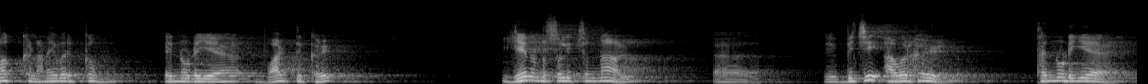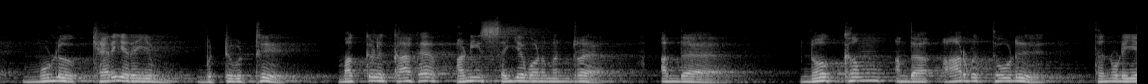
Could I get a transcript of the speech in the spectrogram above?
மக்கள் அனைவருக்கும் என்னுடைய வாழ்த்துக்கள். ஏனென்று சொல்லி சொன்னால் விஜய் அவர்கள் தன்னுடைய முழு கேரியரையும் விட்டுவிட்டு மக்களுக்காக பணி செய்ய வேணும் என்ற அந்த நோக்கம் அந்த ஆர்வத்தோடு தன்னுடைய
